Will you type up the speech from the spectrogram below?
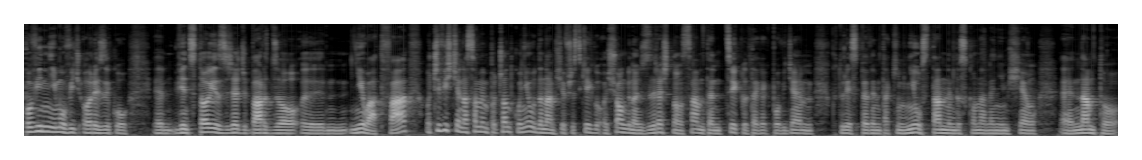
powinni mówić o ryzyku, y, więc to jest rzecz bardzo niełatwa. Oczywiście na samym początku nie uda nam się wszystkiego osiągnąć, zresztą sam ten cykl, tak jak powiedziałem, który jest pewnym takim nieustannym doskonaleniem się, nam to,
